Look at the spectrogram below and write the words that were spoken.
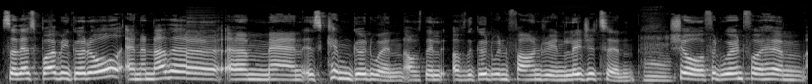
So that's Bobby Goodall, and another um, man is Kim Goodwin of the, of the Goodwin Foundry in Lidgetton. Sure, if it weren't for him,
